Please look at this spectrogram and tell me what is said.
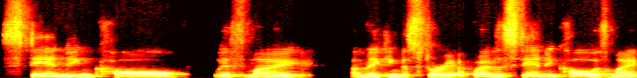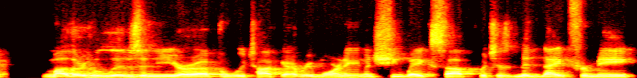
standing call with my i'm making the story up i have a standing call with my mother who lives in Europe, and we talk every morning when she wakes up, which is midnight for me.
